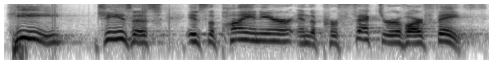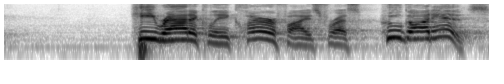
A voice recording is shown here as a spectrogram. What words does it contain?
He, Jesus, is the pioneer and the perfecter of our faith. He radically clarifies for us who God is.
